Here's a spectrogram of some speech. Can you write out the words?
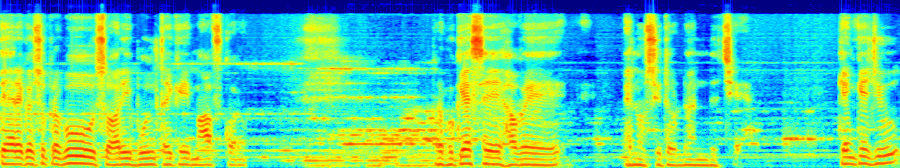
ત્યારે કહીશું પ્રભુ સોરી ભૂલ થઈ ગઈ, માફ કરો. પ્રભુ કહેશે હવે એનો સીધો દંડ છે. કેમ કે જો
